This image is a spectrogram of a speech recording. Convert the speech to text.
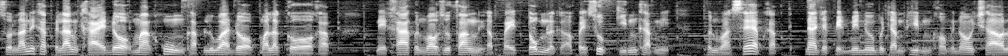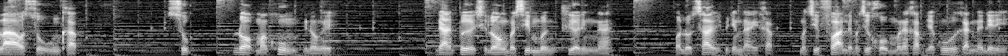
ส่วนร้านนี้ครับเป็นร้านขายดอกมากหุ่งครับหรือว่าดอกมะละกอครับเมค่าเพิ่นเว้าสู่ฟังนี่เอาไปต้มแล้วก็เอาไปซุปกินครับนี่เพิ่นว่าแซ่บครับ น่าจะเป็นเมนูประจำถิ่นของพี่น้องชาวลาวสูงครับซุปดอกมักหุ่งพี่น้องเอ้ยด่านเปิดสิลองไปซิมเบิ่งเทื่อหนึงนะว่ารสชาติเป็นจังไดครับมันสิฝาดหรือมันสิขมนะครับอยากรู้คือกันได้เดี๋ยวนี้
